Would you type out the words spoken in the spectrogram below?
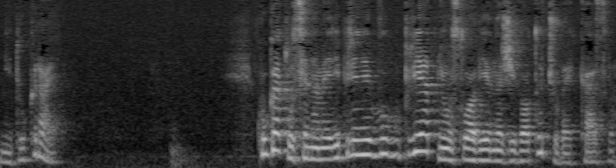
нито край. Когато се намери при неблагоприятни условия на живота, човек казва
